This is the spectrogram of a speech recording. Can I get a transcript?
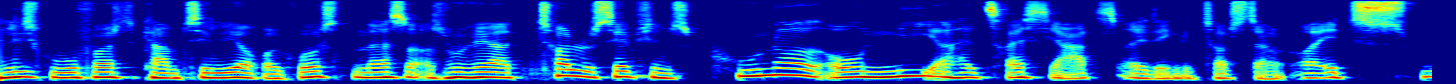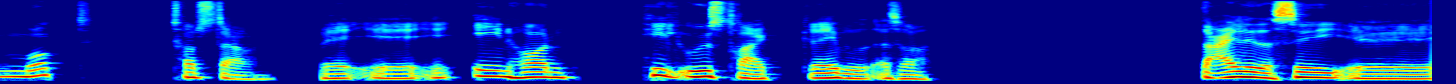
han lige skulle bruge første kamp til lige at rykke rusten af sig, og så nu her 12 receptions, 159 yards og et enkelt touchdown, og et smukt touchdown med øh, en hånd helt udstrækt grebet, altså dejligt at se øh,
